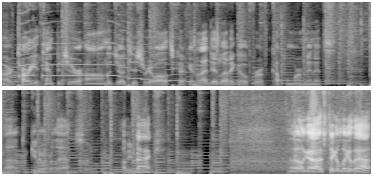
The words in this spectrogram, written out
our target temperature on the rotisserie while it's cooking. And I did let it go for a couple more minutes uh, to get over that. So I'll be back. Well, guys, take a look at that.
